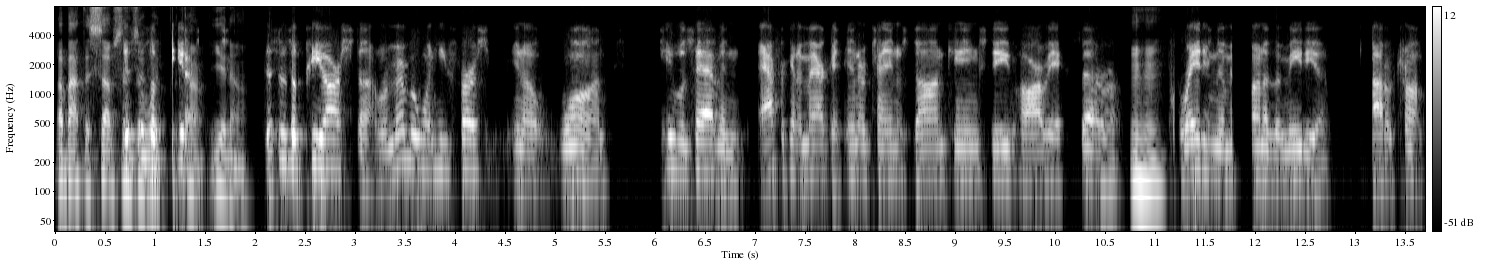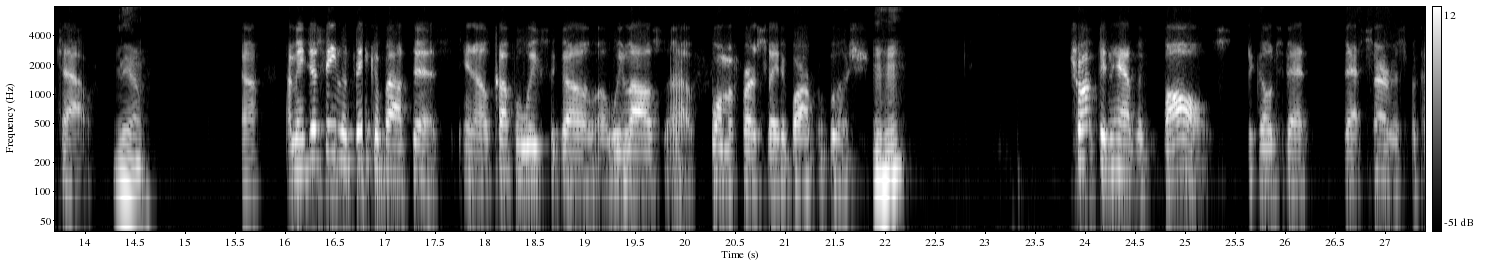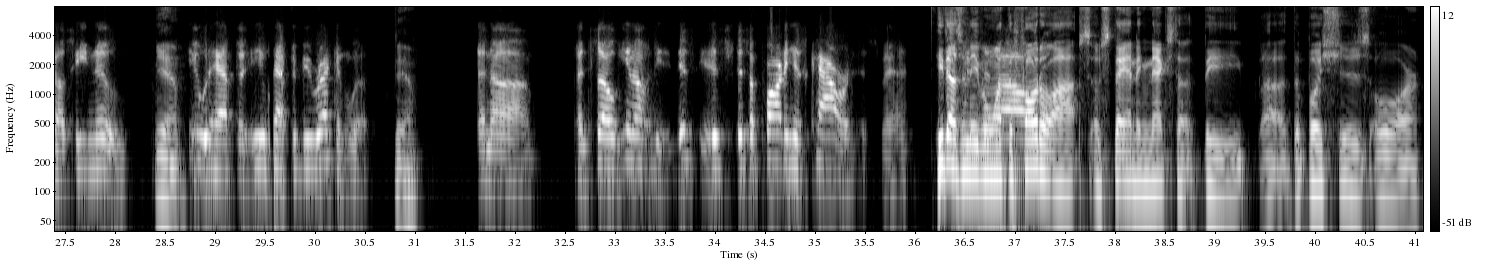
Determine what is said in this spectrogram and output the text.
about the substance of is a- what you know? This is a PR stunt. Remember when he first, you know, won? He was having African American entertainers, Don King, Steve Harvey, etc., hmm parading them in front of the media out of Trump Tower. Yeah. I mean, just even think about this. You know, a couple weeks ago, uh, we lost uh, former First Lady Barbara Bush. hmm Trump didn't have the balls to go to that that service because he knew Yeah. he would have to he would have to be reckoned with. Yeah. And uh, and so you know, this is it's a part of his cowardice, man. He doesn't even want the photo ops of standing next to the uh, the Bushes or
